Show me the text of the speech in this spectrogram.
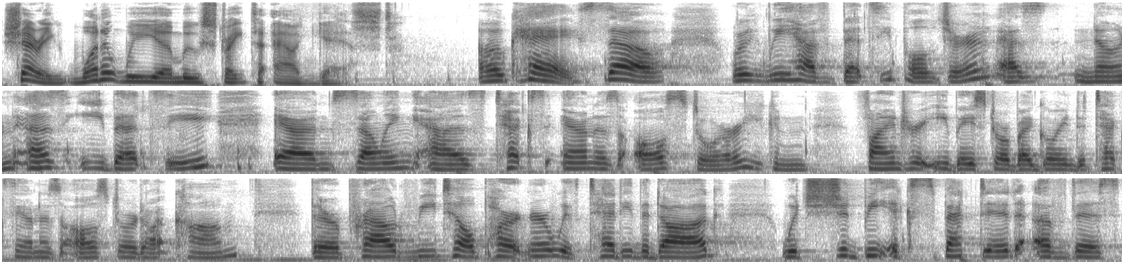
Sherry, why don't we uh, move straight to our guest? Okay, so we, we have Betsy Bulger, as known as eBetsy, and selling as Tex Anna's All Store. You can find her eBay store by going to texannasallstore.com. They're a proud retail partner with Teddy the dog, which should be expected of this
